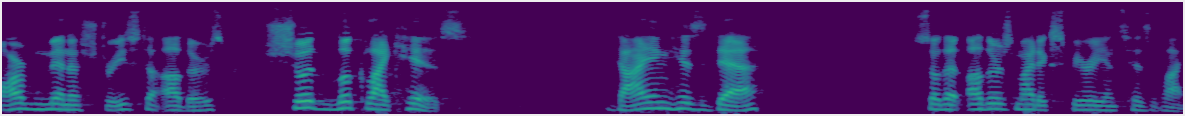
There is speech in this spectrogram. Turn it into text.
our ministries to others should look like His, dying His death so that others might experience His life.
